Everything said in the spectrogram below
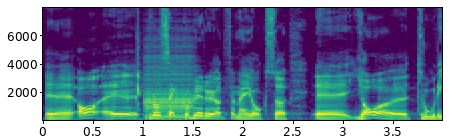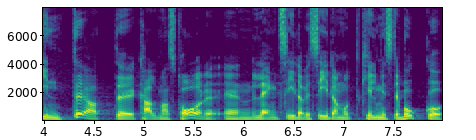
Eh, ja, eh, Prosecco blir röd för mig också. Eh, jag tror inte att Kalmans tar en längd sida vid sida mot Kilmister Bocco.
